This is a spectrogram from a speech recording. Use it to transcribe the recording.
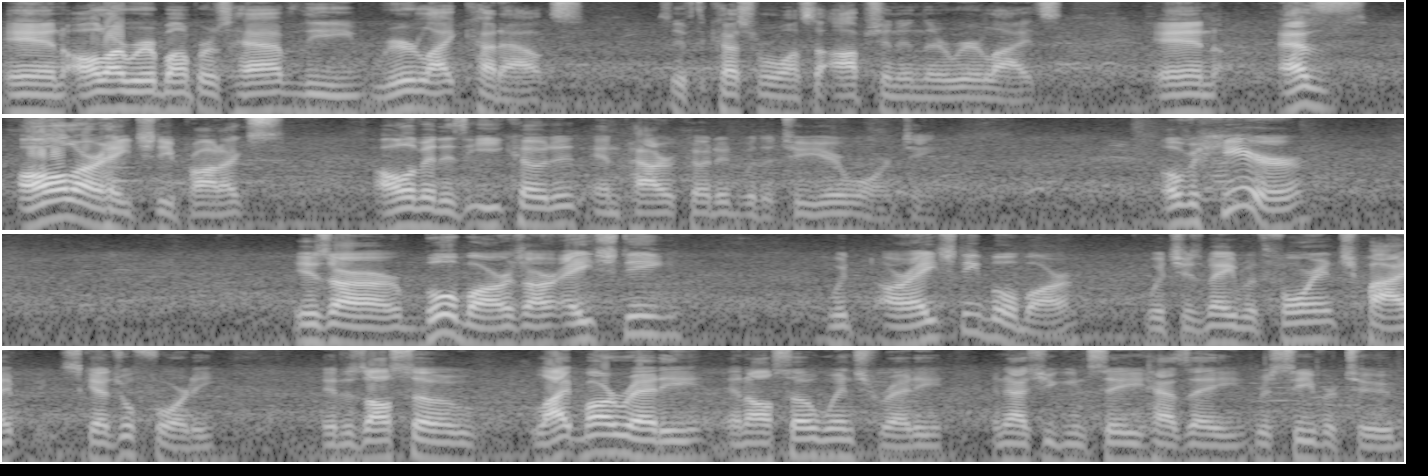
And all our rear bumpers have the rear light cutouts if the customer wants to option in their rear lights. And as all our HD products, all of it is E-coated and powder coated with a two-year warranty. Over here is our bull bars, our HD, our HD bull bar, which is made with four inch pipe, schedule 40. It is also light bar ready and also winch ready. And as you can see, has a receiver tube.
